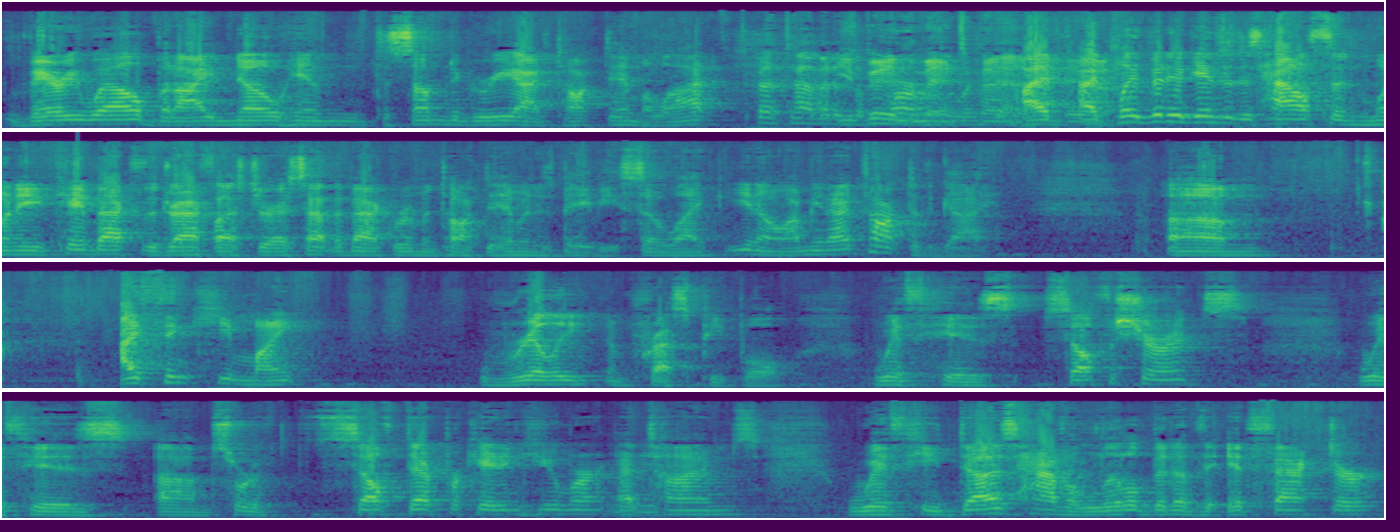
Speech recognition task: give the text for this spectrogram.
very well, but I know him to some degree. I've talked to him a lot. Spent time at his You've been in the apartment man's with pen. him. I've, I played video games at his house, and when he came back to the draft last year, I sat in the back room and talked to him and his baby. So, like, you know, I mean, I've talked to the guy. Um, I think he might really impress people with his self assurance, with his um, sort of self deprecating humor at times. With he does have a little bit of the it factor,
